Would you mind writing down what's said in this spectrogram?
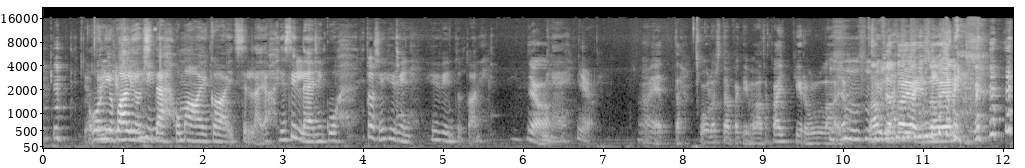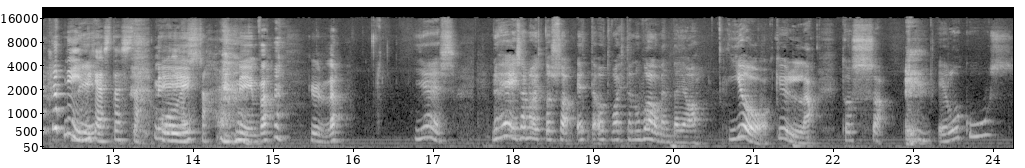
on jo paljon sitä omaa aikaa itsellä. Ja, ja silleen niin kuin, tosi hyvin, hyvin tota, niin, Joo. menee. Joo. Ai että, kuulostaapa kivalta. Kaikki rullaa ja lapset on jo isoja. Niin... Niin, mikäs tässä Niin. ollessa? Niinpä, kyllä. Yes. No hei, sanoit tuossa, että oot vaihtanut valmentajaa. Joo, kyllä. Tuossa elokuussa.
